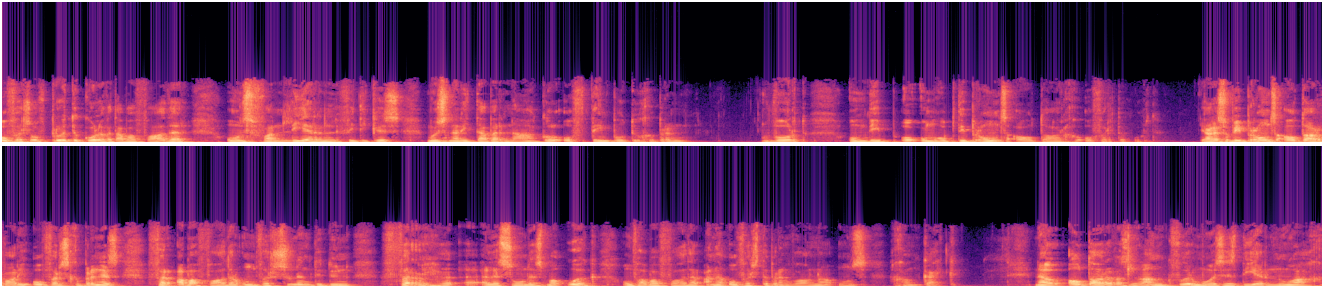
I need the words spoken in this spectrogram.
offers of protokolle wat Abba Vader ons van leer in Levitikus moes na die tabernakel of tempel toe gebring word om die om op die bronsaltaar geoffer te word. Ja, dis op die bronsaltaar waar die offers gebring is vir Abba Vader om verzoening te doen vir hulle sondes, maar ook om vir Abba Vader ander offers te bring waarna ons gaan kyk. Nou altare was lank voor Moses deur Noag,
